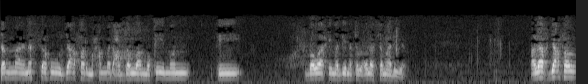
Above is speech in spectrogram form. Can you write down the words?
سمى نفسه جعفر محمد عبد الله مقيم في ضواحي مدينة العلا الشمالية. الأخ جعفر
